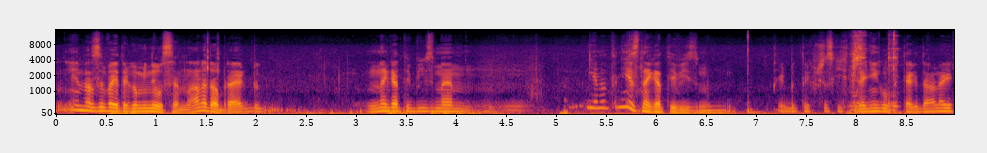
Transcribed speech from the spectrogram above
nie nazywaj tego minusem, no ale dobra, jakby negatywizmem, nie no to nie jest negatywizm. Jakby tych wszystkich treningów i tak dalej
